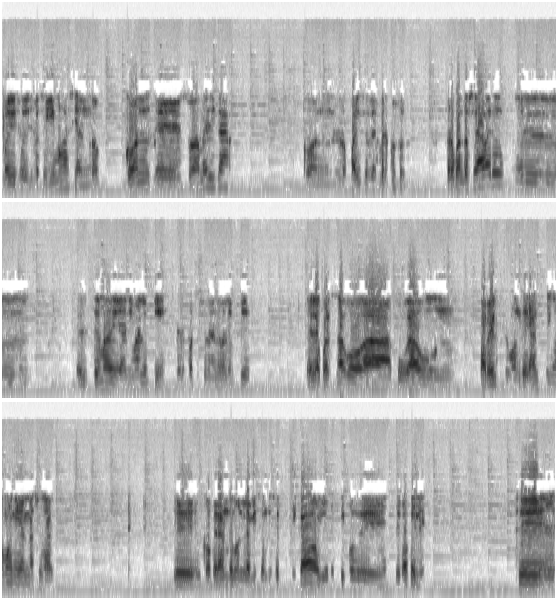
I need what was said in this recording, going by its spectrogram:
bueno, y lo seguimos haciendo, con eh, Sudamérica, con los países del Mercosur. Pero cuando se abre el, el tema de animal en pie, de la exportación de animal en pie, en la cual Sago ha jugado un papel preponderante, digamos, a nivel nacional, eh, cooperando con la misión de certificados y otros tipos de papeles, se,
